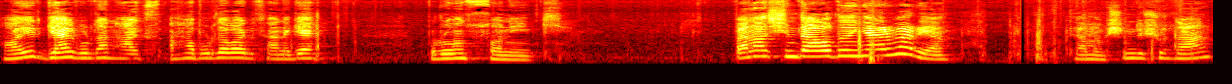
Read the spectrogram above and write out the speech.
Hayır gel buradan Hikes. Aha burada var bir tane gel. Bronze Sonic. Bana şimdi aldığın yer var ya. Tamam şimdi şuradan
